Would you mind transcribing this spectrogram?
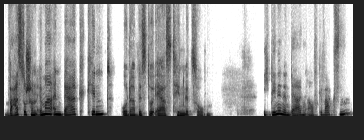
Warst du schon immer ein Bergkind oder bist du erst hingezogen? Ich bin in den Bergen aufgewachsen,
